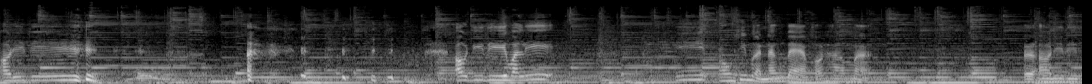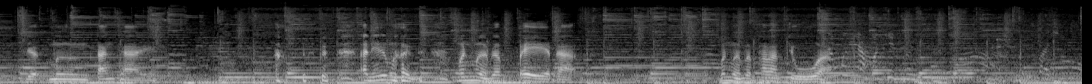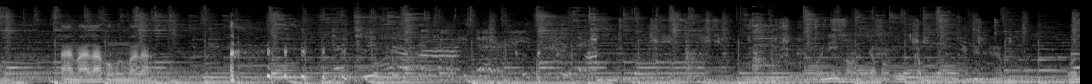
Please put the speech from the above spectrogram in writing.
เอาดีๆ เอาดีๆมาลินี่เอาที่เหมือนนางแบบเขาทำอะ เออเอาดีๆเดี๋ยวมึงตั้งใจ อันนี้เหมือนมันเหมือนแบบเป็ดอะ มันเหมือนแบบผ้าแบบจูอะถ้ามึงอยากมากินเหมือนกูว่ากูไปชอบ อ่ามาแล้วของมึงมาแล้ว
